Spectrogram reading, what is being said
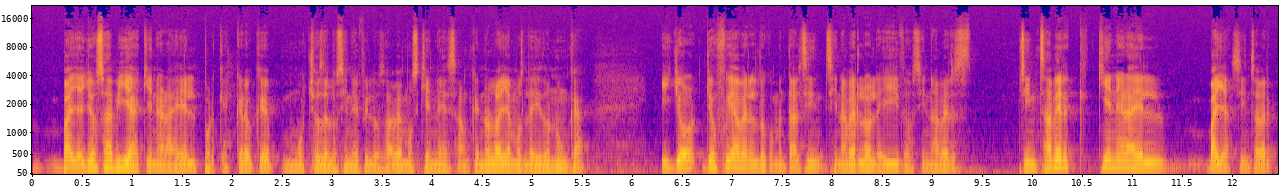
vaya, yo sabía quién era él, porque creo que muchos de los cinéfilos sabemos quién es, aunque no lo hayamos leído nunca. Y yo, yo fui a ver el documental sin, sin haberlo leído, sin haber, sin saber quién era él, vaya, sin saber,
